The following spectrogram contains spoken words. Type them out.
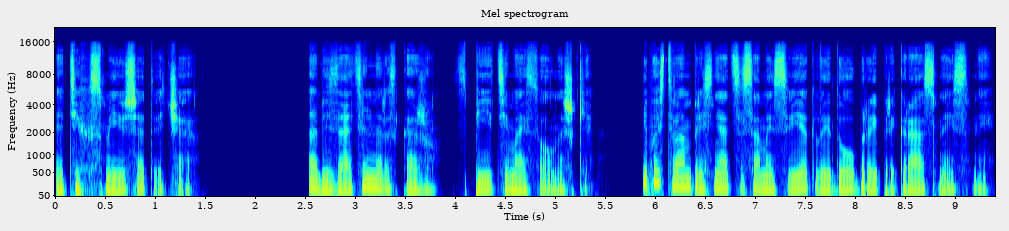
Я тихо смеюсь и отвечаю. «Обязательно расскажу. Спите, мои солнышки, и пусть вам приснятся самые светлые, добрые, прекрасные сны».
